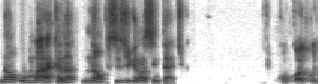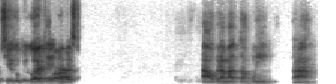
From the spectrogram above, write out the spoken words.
não, o Maracanã não precisa de grama sintética. Concordo contigo. Bigode, É. palavras. Ah, o gramado tá ruim, tá?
